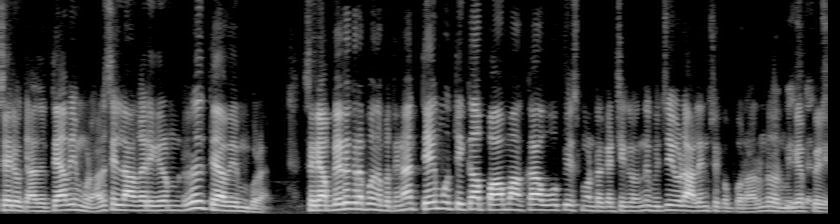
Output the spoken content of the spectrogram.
சரி ஓகே அது தேவையும் கூட. அரசியல் நாகரிகம்ன்றது தேவையும் கூட. சரி அப்படி இருக்கிறப்ப வந்து பார்த்தீங்கன்னா தேமுதிக பாமக ஓபிஎஸ் போன்ற கட்சிகள் வந்து விஜயோட அலைன்ஸ் வைக்க போறாருன்ற ஒரு மிகப்பெரிய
